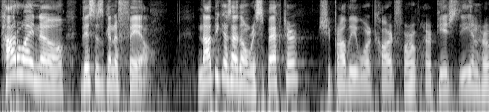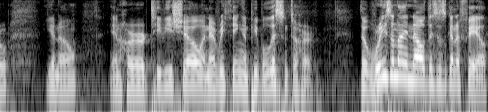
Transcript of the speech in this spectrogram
How do I know this is going to fail? Not because I don't respect her. She probably worked hard for her, her PhD and her, you know, in her TV show and everything, and people listen to her. The reason I know this is going to fail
